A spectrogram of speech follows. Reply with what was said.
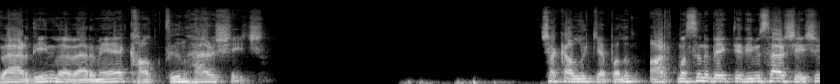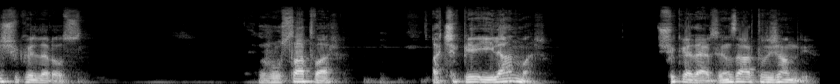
Verdiğin ve vermeye kalktığın her şey için. Çakallık yapalım, artmasını beklediğimiz her şey için şükürler olsun. Ruhsat var, açık bir ilan var. Şükrederseniz artıracağım diyor.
